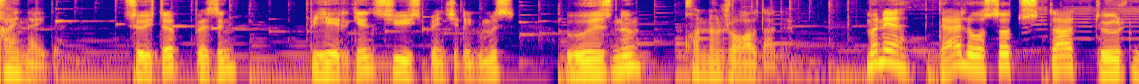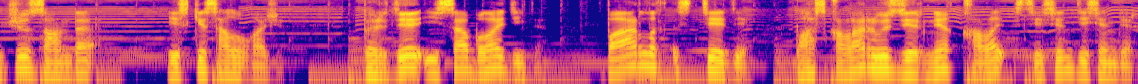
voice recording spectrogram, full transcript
қайнайды. Сөйтіп біздің берген сүйіспеншілігіміз өзінің құнын жоғалтады. Міне дәл осы тұста төртінші заңда еске салу қажет. Бірде иса былай дейді. Барлық істе де басқалар өздеріне қалай істесен десеңдер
